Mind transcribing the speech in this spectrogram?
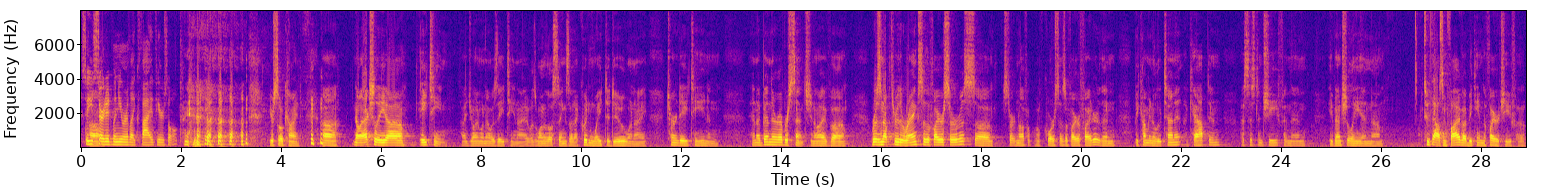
So you started um, when you were like five years old. You're so kind. uh, no, actually, uh, 18. I joined when I was 18. I, it was one of those things that I couldn't wait to do when I turned 18, and and I've been there ever since. You know, I've uh, risen up through the ranks of the fire service, uh, starting off, of course, as a firefighter, then becoming a lieutenant, a captain, assistant chief, and then eventually in um, 2005, I became the fire chief, a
